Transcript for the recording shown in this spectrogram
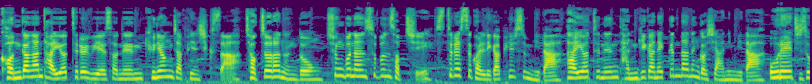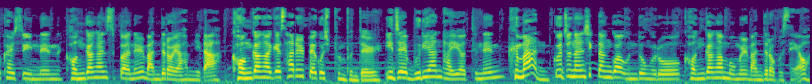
건강한 다이어트를 위해서는 균형 잡힌 식사, 적절한 운동, 충분한 수분 섭취, 스트레스 관리가 필수입니다. 다이어트는 단기간에 끝나는 것이 아닙니다. 오래 지속할 수 있는 건강한 습관을 만들어야 합니다. 건강하게 살을 빼고 싶은 분들, 이제 무리한 다이어트는 그만! 꾸준한 식단과 운동으로 건강한 몸을 만들어 보세요.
